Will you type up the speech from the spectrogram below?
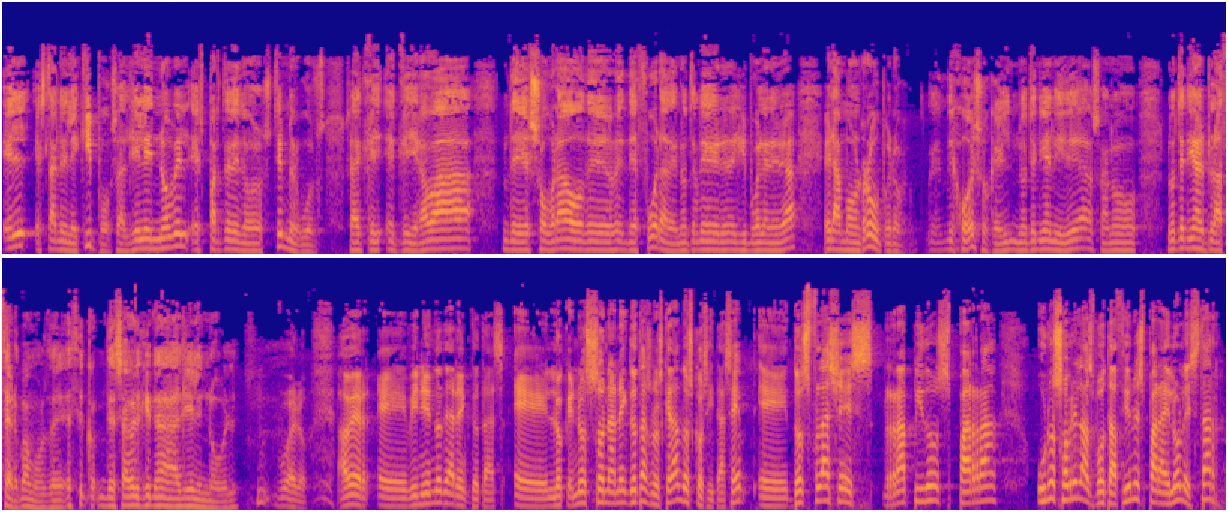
él está en el equipo. O sea, Jalen Nobel es parte de los Timberwolves. O sea, el que, el que llegaba de sobrado de, de, fuera, de no tener equipo en la NBA, era Monroe, pero dijo eso, que él no tenía ni idea, o sea, no, no tenía el placer, vamos, de, de saber quién era Jalen Nobel. Bueno, a ver, eh, viniendo de anécdotas, eh, lo que no son anécdotas, nos quedan dos cositas, ¿eh? eh dos flashes rápidos, Parra. Uno sobre las votaciones para el All-Star.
